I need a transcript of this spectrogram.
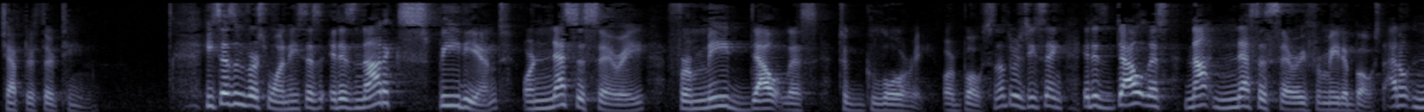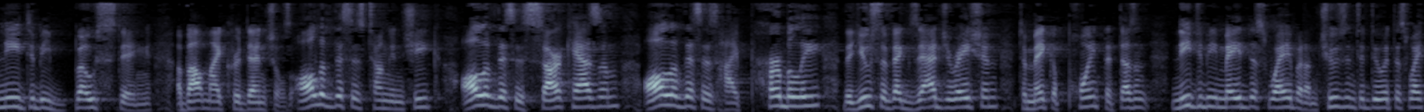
chapter 13. He says in verse 1, he says, It is not expedient or necessary for me doubtless to glory or boast. In other words, he's saying, it is doubtless not necessary for me to boast. I don't need to be boasting about my credentials. All of this is tongue in cheek. All of this is sarcasm. All of this is hyperbole, the use of exaggeration to make a point that doesn't need to be made this way, but I'm choosing to do it this way.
